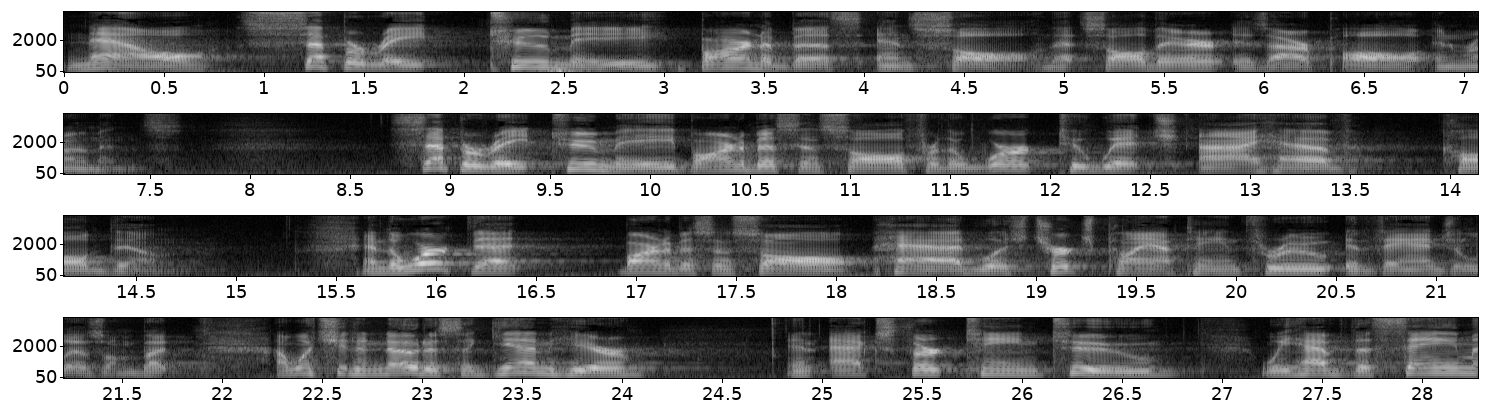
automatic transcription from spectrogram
now separate to me Barnabas and Saul. That Saul there is our Paul in Romans. Separate to me Barnabas and Saul for the work to which I have called them. And the work that Barnabas and Saul had was church planting through evangelism. But I want you to notice again here in Acts 13 2 we have the same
